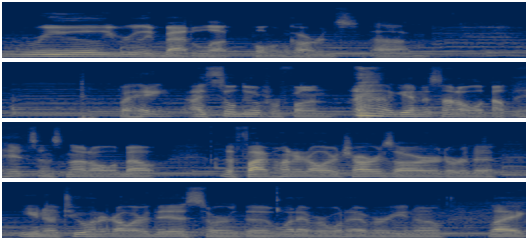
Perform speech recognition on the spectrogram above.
really really bad luck pulling cards. Um, but hey, I still do it for fun. Again, it's not all about the hits, and it's not all about the $500 Charizard or the you know $200 this or the whatever whatever you know like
